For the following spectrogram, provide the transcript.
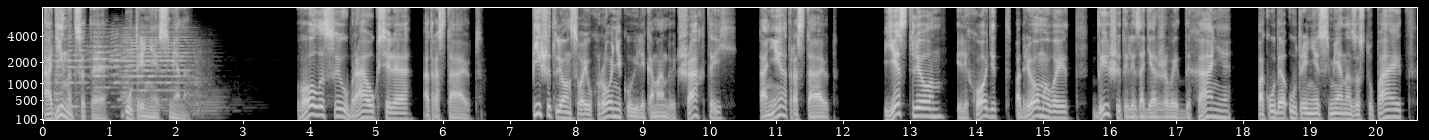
Одиннадцатая. Утренняя смена. Волосы у Браукселя отрастают. Пишет ли он свою хронику или командует шахтой, они отрастают. Ест ли он или ходит, подремывает, дышит или задерживает дыхание, покуда утренняя смена заступает,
